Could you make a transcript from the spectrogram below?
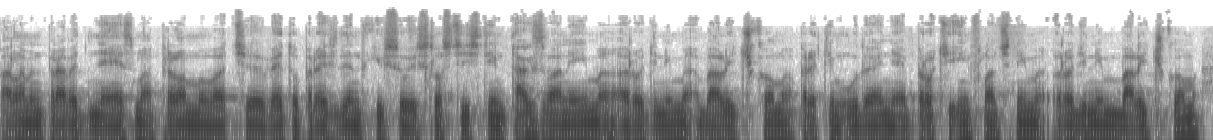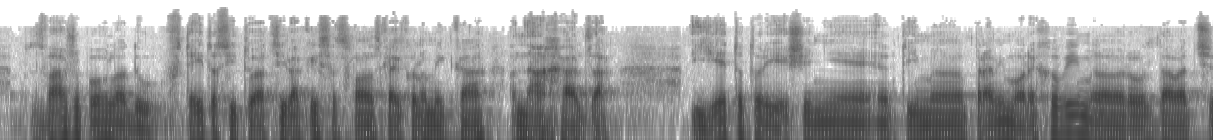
Parlament práve dnes má prelamovať veto prezidentky v súvislosti s tým tzv. rodinným balíčkom, predtým údajne protiinflačným rodinným balíčkom. Z vášho pohľadu v tejto situácii, v akej sa slovenská ekonomika nachádza, je toto riešenie tým pravým orechovým e, rozdávať e,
